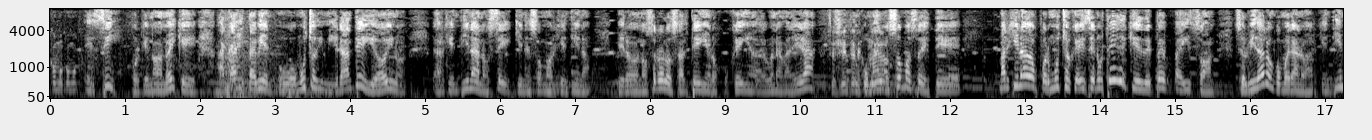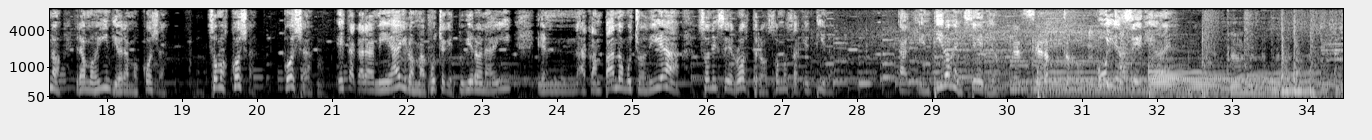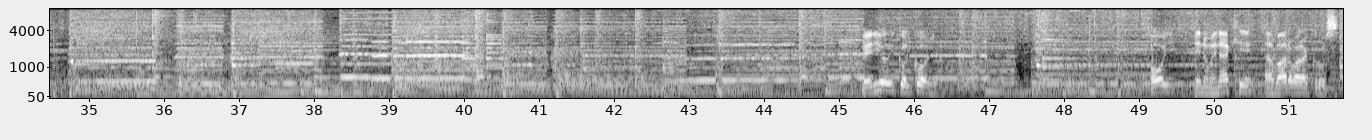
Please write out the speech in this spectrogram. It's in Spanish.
¿Cómo, cómo? Eh, sí, porque no, no es que acá está bien, hubo muchos inmigrantes y hoy no, la Argentina no sé quiénes somos argentinos, pero nosotros los salteños, los jujeños de alguna manera, ¿Se sienten somos este marginados por muchos que dicen, ¿ustedes de qué de qué país son? ¿Se olvidaron cómo eran los argentinos? Éramos indios, éramos colla. Somos colla, colla. Esta cara mía y los mapuches que estuvieron ahí en, acampando muchos días son ese rostro, somos argentinos. Argentinos en serio. Es cierto. Muy en serio, ¿eh? Periódico El Colla. Hoy en homenaje a Bárbara Cruz.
